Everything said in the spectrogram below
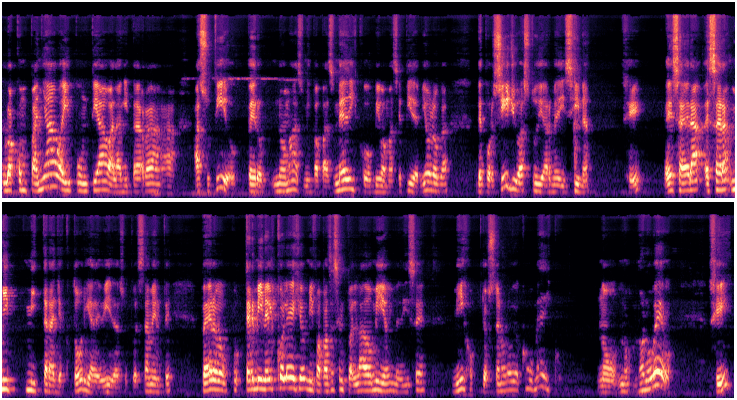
lo acompañaba y punteaba la guitarra a, su tío, pero no más, mi papá es médico, mi mamá es epidemióloga, de por sí yo iba a estudiar medicina, ¿sí? Esa era, esa era mi, mi trayectoria de vida, supuestamente, pero terminé el colegio, mi papá se sentó al lado mío y me dice, mi hijo, yo usted no lo veo como médico, no, no, no lo veo, ¿sí?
